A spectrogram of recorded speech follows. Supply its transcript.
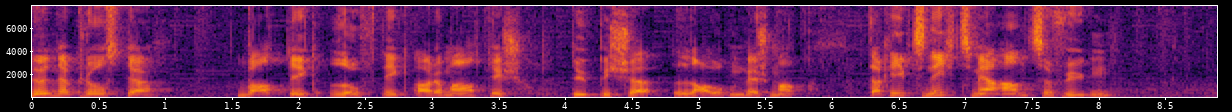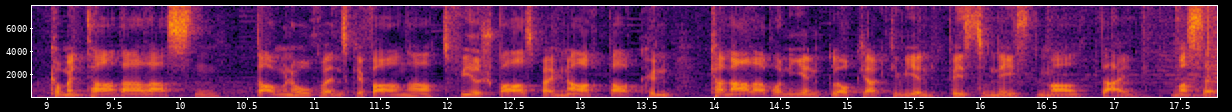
Dünne Kruste, wattig, luftig, aromatisch, typischer Laugengeschmack. Da gibt es nichts mehr anzufügen. Kommentar da lassen, Daumen hoch, wenn es gefallen hat. Viel Spaß beim Nachbacken. Kanal abonnieren, Glocke aktivieren. Bis zum nächsten Mal, dein Marcel.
